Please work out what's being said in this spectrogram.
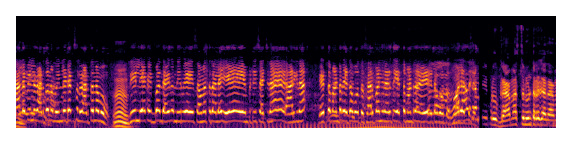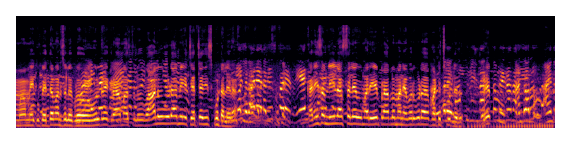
నల్ల బిల్లు కడుతున్నాము ఇల్లు ట్యాక్సులు కడుతున్నాము. వీళ్ళు లేక ఇబ్బంది అవుతుంది ఇరవై ఐదు సంవత్సరాలే ఏ ఎంపీటీస్ వచ్చినా అడిగినా ఎత్తమంటారు ఎట్ట పోతారు సర్పంచ్ అడిగితే ఎత్తమంటారు ఎట్ట పోతారు వాళ్ళు ఎత్తలేరు. ఇప్పుడు గ్రామస్తులు ఉంటారు కదా అమ్మ మీకు పెద్ద మనుషులు ఇప్పుడు ఊళ్ళే గ్రామస్తులు వాళ్ళు కూడా మీకు చర్చ తీసుకుంటలేరా కనీసం నీళ్ళు వస్తలేవు మరి ఏం ప్రాబ్లం అని ఎవరు కూడా పట్టించుకోలేరు ఆయన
